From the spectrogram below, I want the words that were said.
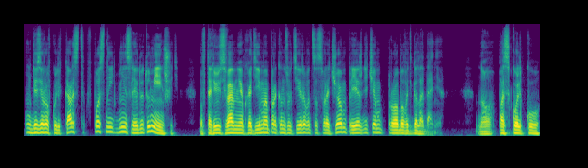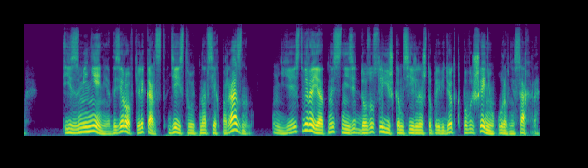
Дозировку лекарств в постные дни следует уменьшить. Повторюсь, вам необходимо проконсультироваться с врачом, прежде чем пробовать голодание. Но поскольку изменения дозировки лекарств действуют на всех по-разному, есть вероятность снизить дозу слишком сильно, что приведет к повышению уровня сахара.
